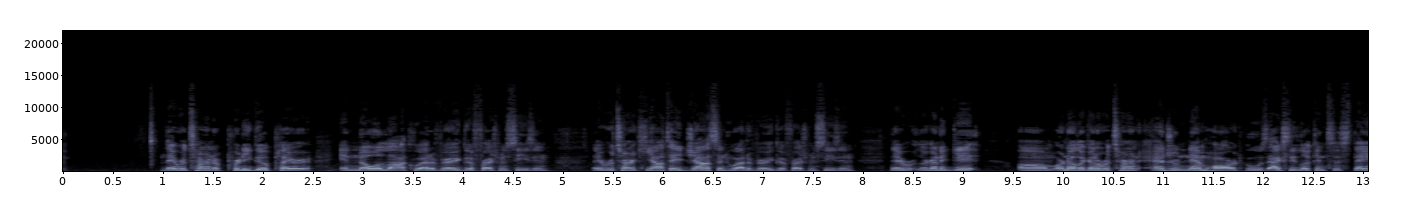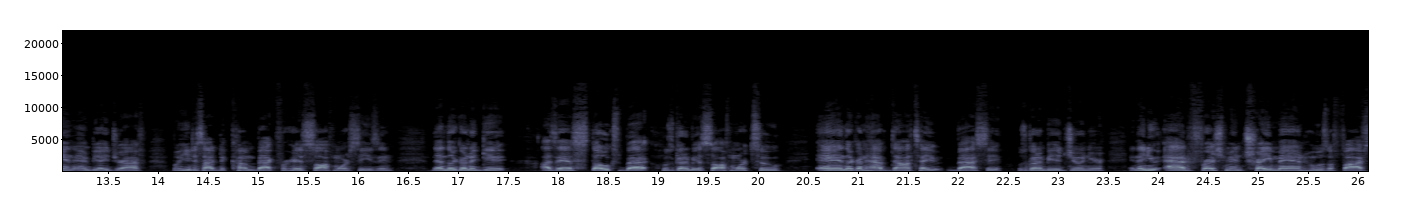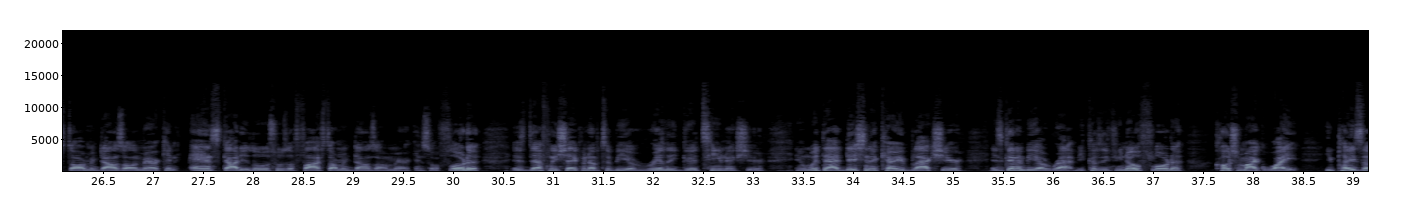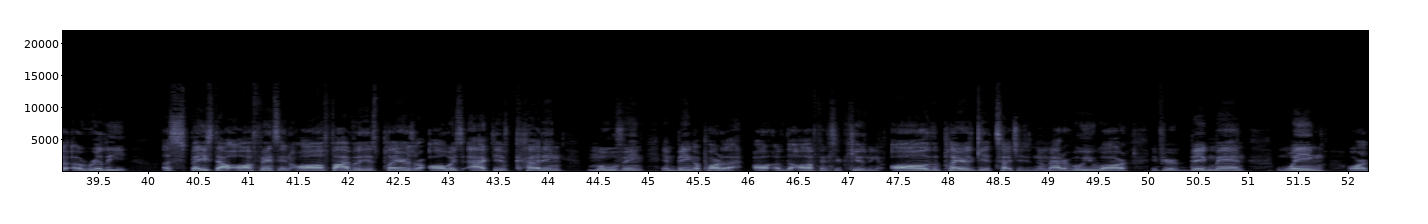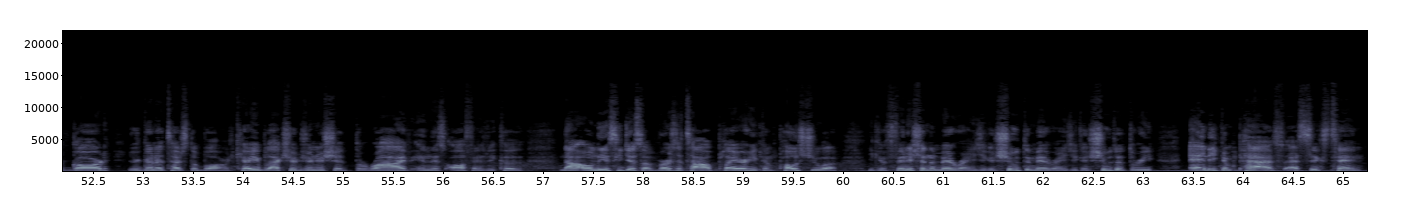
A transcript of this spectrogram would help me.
they return a pretty good player in Noah Locke, who had a very good freshman season. They return Keyontae Johnson, who had a very good freshman season. They, they're going to get um, or no, they're going to return Andrew Nembhard, who was actually looking to stay in the NBA draft, but he decided to come back for his sophomore season. Then they're going to get Isaiah Stokes back, who's going to be a sophomore too. And they're going to have Dontay Bassett, who's going to be a junior. And then you add freshman Tre Mann, who's a five star McDonald's All American, and Scottie Lewis, who's a five star McDonald's All American. So Florida is definitely shaping up to be a really good team next year. And with the addition of Kerry Blackshear, it's going to be a wrap. Because if you know Florida, Coach Mike White, he plays a, a really a spaced out offense, and all five of his players are always active, cutting, moving, and being a part of the, of the offense. Excuse me. All the players get touches, no matter who you are. If you're a big man, wing, or a guard, you're gonna touch the ball. And Kerry Blackshear Jr. should thrive in this offense because not only is he just a versatile player, he can post you up, he can finish in the mid range, he can shoot the mid range, he can shoot the three, and he can pass at 6'10.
